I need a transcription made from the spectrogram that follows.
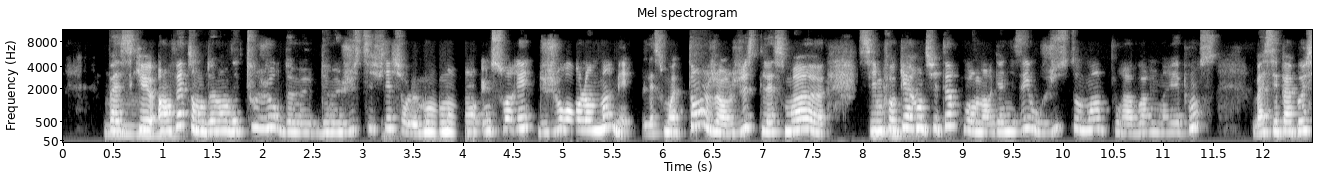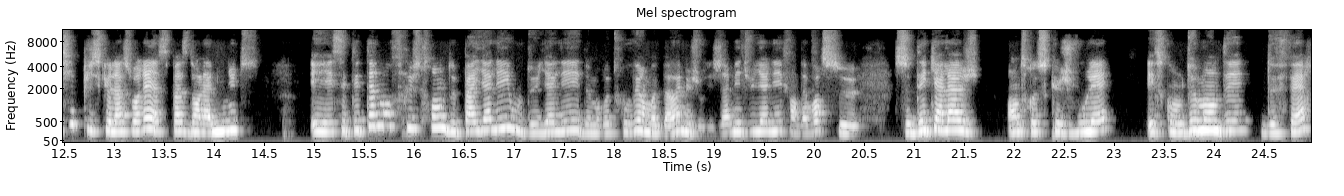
Parce que, en Hmm. fait, on me demandait toujours de me, de me justifier sur le moment, une soirée, du jour au lendemain, mais laisse-moi le temps, genre juste laisse-moi, euh, s'il me faut 48 heures pour m'organiser ou juste au moins pour avoir une réponse, bah c'est pas possible puisque la soirée, elle se passe dans la minute. Et c'était tellement frustrant de pas y aller ou de y aller et de me retrouver en mode, bah ouais, mais j'aurais jamais dû y aller, enfin d'avoir ce, ce décalage entre ce que je voulais et ce qu'on me demandait de faire.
